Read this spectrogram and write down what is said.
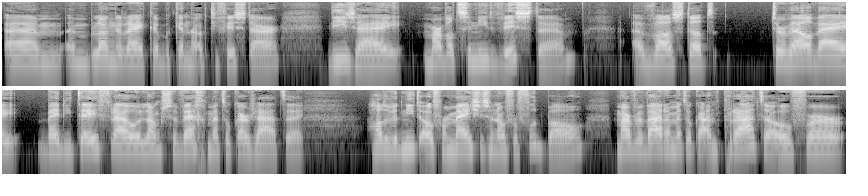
um, een belangrijke bekende activist daar, die zei: Maar wat ze niet wisten, uh, was dat terwijl wij bij die theevrouwen langs de weg met elkaar zaten, hadden we het niet over meisjes en over voetbal. Maar we waren met elkaar aan het praten over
